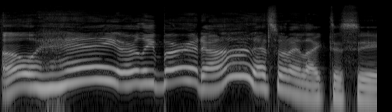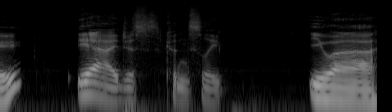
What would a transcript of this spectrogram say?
Oh, hey, early bird, huh? That's what I like to see. Yeah, I just couldn't sleep. You, uh,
